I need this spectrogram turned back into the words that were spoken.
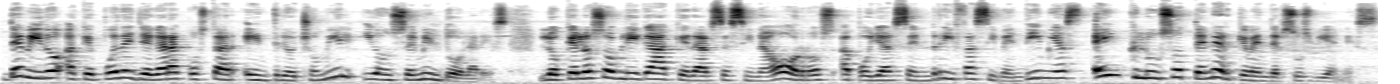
debido a que puede llegar a costar entre 8 mil y 11 mil dólares, lo que los obliga a quedarse sin ahorros, apoyarse en rifas y vendimias e incluso tener que vender sus bienes.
